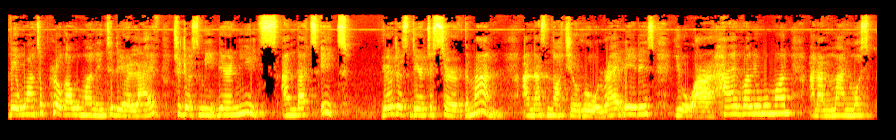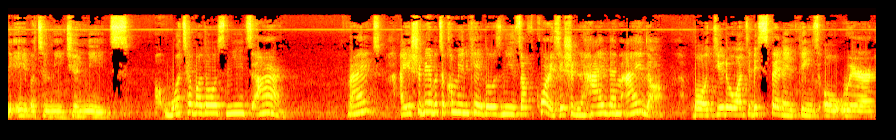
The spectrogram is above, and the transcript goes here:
They want to plug a woman into their life to just meet their needs, and that's it. You're just there to serve the man, and that's not your role, right, ladies? You are a high value woman, and a man must be able to meet your needs, whatever those needs are, right? And you should be able to communicate those needs, of course. You shouldn't hide them either but you don't want to be spelling things out where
